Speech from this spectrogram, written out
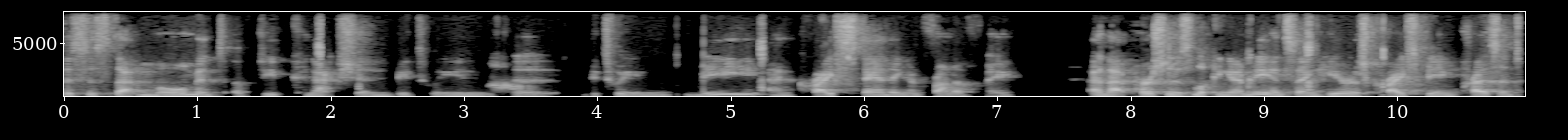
this is that moment of deep connection between uh, between me and Christ standing in front of me and that person is looking at me and saying here is Christ being present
